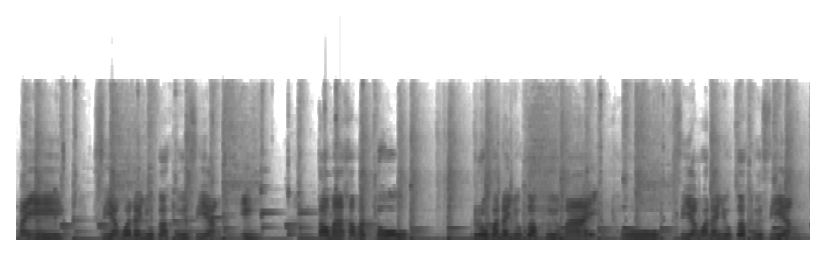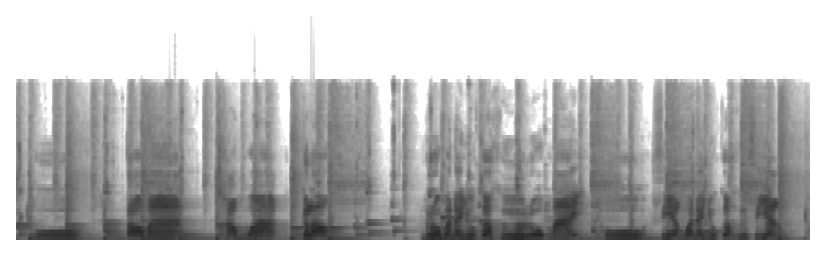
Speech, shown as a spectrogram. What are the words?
ไม้เอก เสียงวรรณยุกต์ก็คือเสียงเอก ต่อมาคำว่าตู้ รูปวรรณยุกต์ก็คือไม้ โท เสียงวรรณยุกต์ก็คือเสียงโท ต่อมาคำว่ากล้อง รูปวรรณยุกต์ก็คือรูปไม้โท เสียงวรรณยุกต์ก็คือเสียงโท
